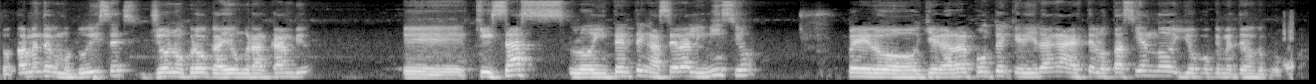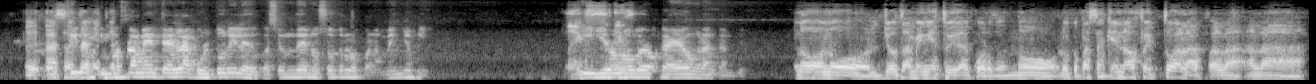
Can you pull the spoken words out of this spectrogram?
totalmente como tú dices, yo no creo que haya un gran cambio. Eh, quizás lo intenten hacer al inicio, pero llegará al punto en que dirán, ah, este lo está haciendo y yo porque me tengo que preocupar. Eh, así lastimosamente es la cultura y la educación de nosotros los panameños y, y yo no veo que haya un gran cambio. No, no, yo también estoy de acuerdo. No, lo que pasa es que no afectó a la, a la, a la,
